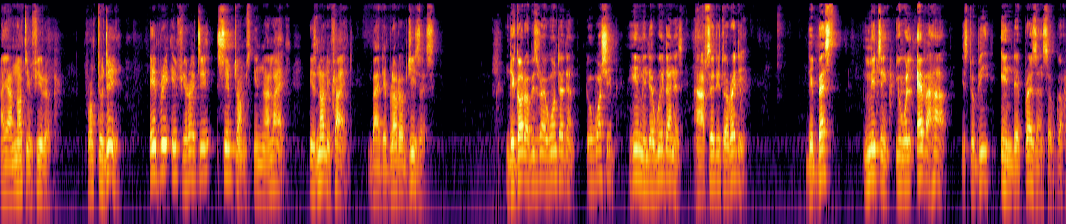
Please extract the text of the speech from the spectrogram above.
I am not inferior. From today, every inferiority symptoms in your life is nullified by the blood of Jesus. The God of Israel wanted them to worship him in the wilderness. I have said it already. The best meeting you will ever have is to be in the presence of God.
